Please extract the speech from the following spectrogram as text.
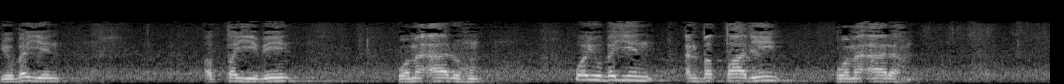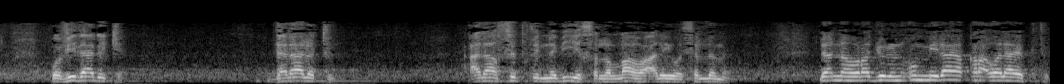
ويبين الطيبين ومآلهم ويبين البطالين ومآلهم. وفي ذلك دلالة على صدق النبي صلى الله عليه وسلم لأنه رجل أمي لا يقرأ ولا يكتب.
